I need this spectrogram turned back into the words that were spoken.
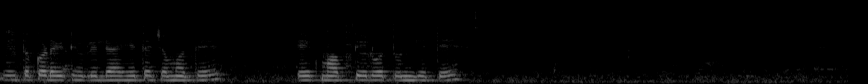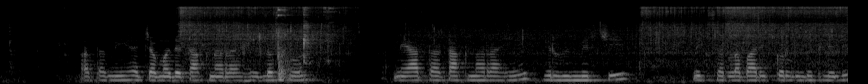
मी इथं कढई ठेवलेली आहे. त्याच्यामध्ये एक माप तेल ओतून घेते. आता मी ह्याच्यामध्ये टाकणार आहे लसूण. आणि आता टाकणार आहे हिरवी मिरची. मिक्सरला बारीक करून घेतलेली.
